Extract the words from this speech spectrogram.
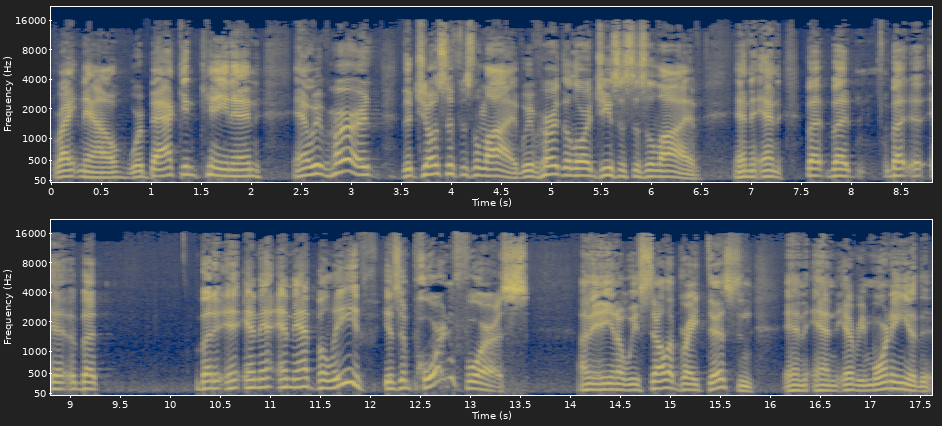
right now, we're back in Canaan, and we've heard that Joseph is alive. We've heard the Lord Jesus is alive, and and but but but uh, but but and and that belief is important for us. I mean, you know, we celebrate this and, and, and every morning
